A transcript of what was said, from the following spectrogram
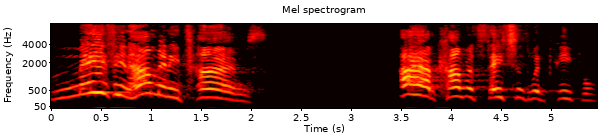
Amazing how many times I have conversations with people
